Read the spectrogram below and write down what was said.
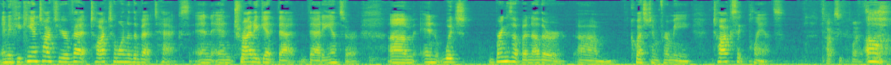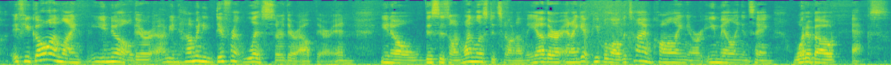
And if you can't talk to your vet, talk to one of the vet techs and and try to get that that answer. Um, and which brings up another um, question for me: toxic plants. Toxic plants. Oh, if you go online, you know there. Are I mean, how many different lists are there out there? And you know, this is on one list, it's not on the other. And I get people all the time calling or emailing and saying, "What about X?"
